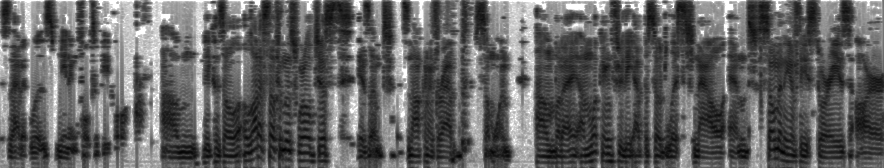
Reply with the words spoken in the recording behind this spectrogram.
is that it was meaningful to people. Um, because a, a lot of stuff in this world just isn't. It's not going to grab someone. Um, but I, am looking through the episode list now, and so many of these stories are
